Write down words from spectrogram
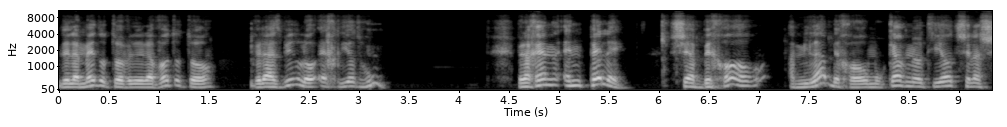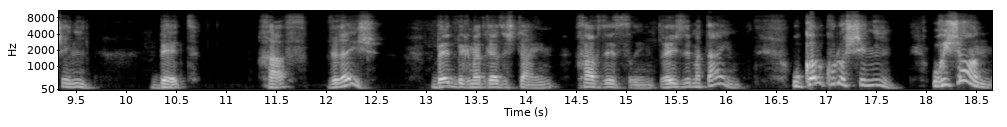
ללמד אותו וללוות אותו ולהסביר לו איך להיות הוא. ולכן אין פלא שהבכור, המילה בכור מורכב מאותיות של השני, ב', כ' ורי'. ב' בגמטריה זה שתיים, כ' זה עשרים, ר' זה מאתיים. הוא כל כולו שני, הוא ראשון,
